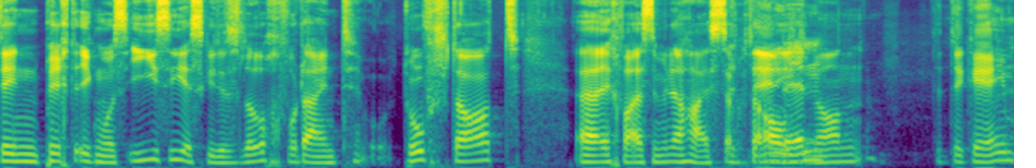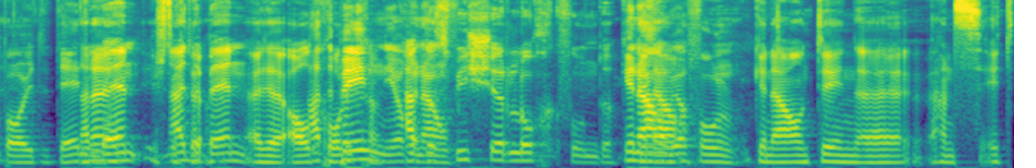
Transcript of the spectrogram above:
dann bricht irgendwo das Easy, es gibt ein Loch, wo da ein drauf steht. Äh, ich weiß nicht, wie er heißt, aber der alte Mann. Der, der Gameboy, der Dan. Nein, nein, Ben. ist Nein, doch der Ben. Äh, der Ah, der Alkoholiker. Ben, ja hat genau. das Fischerloch gefunden. Genau, Genau. ja voll. Genau, und dann äh, haben sie, hat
